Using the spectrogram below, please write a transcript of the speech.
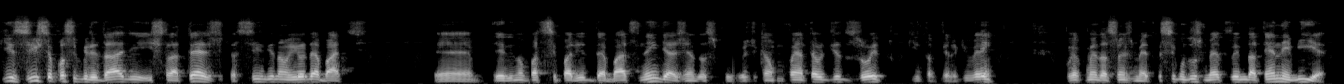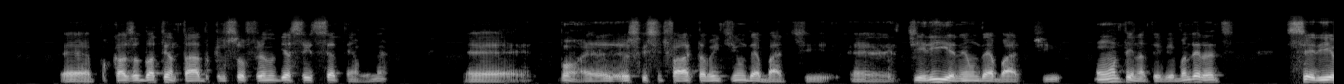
que existe a possibilidade estratégica, sim, de não ir ao debate. É, ele não participaria de debates nem de agendas públicas de campanha até o dia 18, quinta-feira que vem, por recomendações médicas. Segundo os médicos, ele ainda tem anemia é, por causa do atentado que ele sofreu no dia 6 de setembro. Né? É, bom, é, eu esqueci de falar que também tinha um debate, é, teria né, um debate ontem na TV Bandeirantes, seria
